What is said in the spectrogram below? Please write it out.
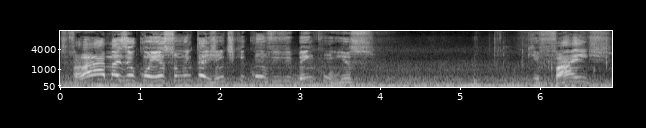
você fala, ah, mas eu conheço muita gente que convive bem com isso, que faz,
